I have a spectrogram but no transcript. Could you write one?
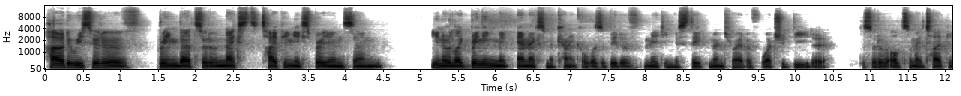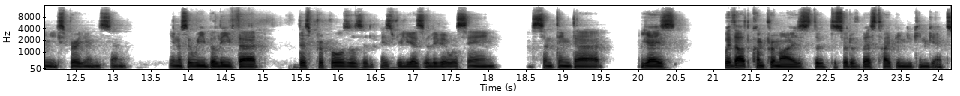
how do we sort of bring that sort of next typing experience? And, you know, like bringing Me- MX Mechanical was a bit of making a statement, right, of what should be the, the sort of ultimate typing experience. And, you know, so we believe that this proposal is, really, as Olivia was saying, something that, yeah, is without compromise the, the sort of best typing you can get.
